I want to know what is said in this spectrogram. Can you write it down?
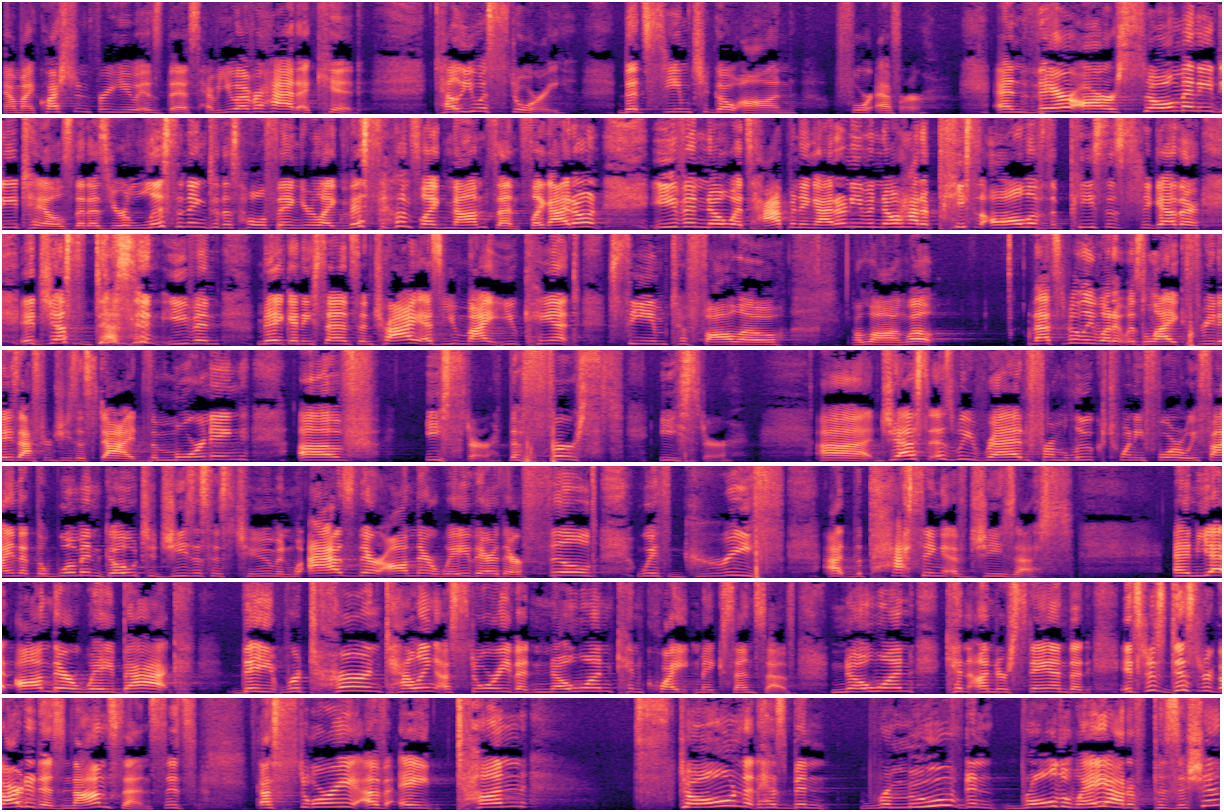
Now, my question for you is this Have you ever had a kid tell you a story that seemed to go on forever? And there are so many details that as you're listening to this whole thing, you're like, this sounds like nonsense. Like, I don't even know what's happening. I don't even know how to piece all of the pieces together. It just doesn't even make any sense. And try as you might, you can't seem to follow along. Well, that's really what it was like three days after Jesus died, the morning of Easter, the first Easter. Uh, just as we read from Luke 24, we find that the women go to Jesus' tomb, and as they're on their way there, they're filled with grief at the passing of Jesus. And yet, on their way back, they return telling a story that no one can quite make sense of. No one can understand that it's just disregarded as nonsense. It's a story of a ton stone that has been removed and rolled away out of position.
